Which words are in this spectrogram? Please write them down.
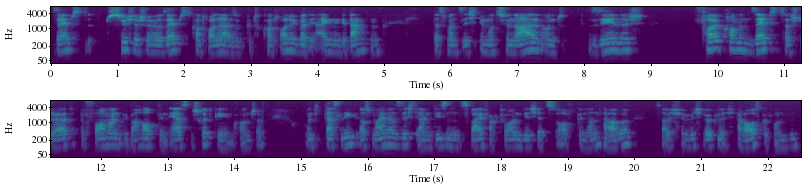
selbst psychische Selbstkontrolle, also Kontrolle über die eigenen Gedanken, dass man sich emotional und seelisch vollkommen selbst zerstört, bevor man überhaupt den ersten Schritt gehen konnte. Und das liegt aus meiner Sicht an diesen zwei Faktoren, die ich jetzt so oft genannt habe. Das habe ich für mich wirklich herausgefunden,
